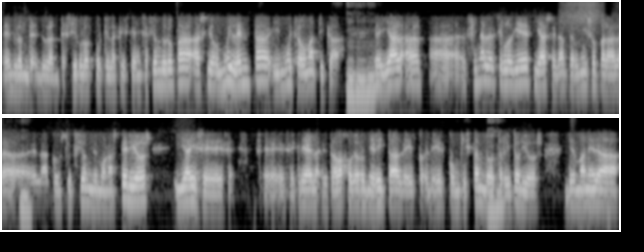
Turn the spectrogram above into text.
eh, durante, durante siglos, porque la cristianización de Europa ha sido muy lenta y muy traumática. Eh, ya al, final del siglo X ya se da permiso para la, construcción de monasterios y ahí se, se, crea el, trabajo de hormiguita de, ir conquistando territorios de manera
